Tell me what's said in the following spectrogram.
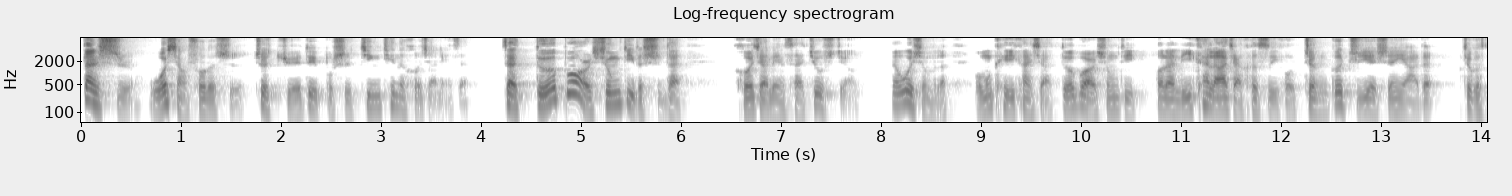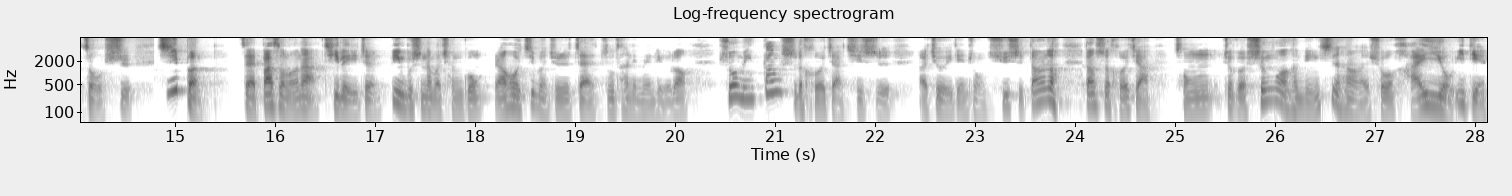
但是我想说的是，这绝对不是今天的荷甲联赛，在德波尔兄弟的时代，荷甲联赛就是这样。那为什么呢？我们可以看一下德布尔兄弟后来离开了阿贾克斯以后，整个职业生涯的这个走势，基本在巴塞罗那踢了一阵，并不是那么成功，然后基本就是在足坛里面流浪。说明当时的荷甲其实啊就有一点这种趋势。当然了，当时荷甲从这个声望和名气上来说，还有一点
